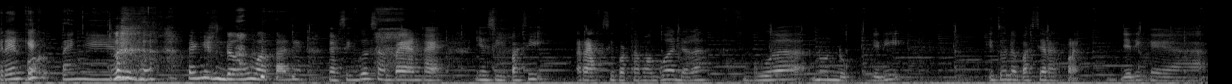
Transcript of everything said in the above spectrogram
Kirain kayak Gua- pengen Pengen dong makannya. Nggak sih gue sampai yang kayak ya sih pasti reaksi pertama gue adalah gue nunduk. Jadi itu udah pasti refleks. Jadi kayak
